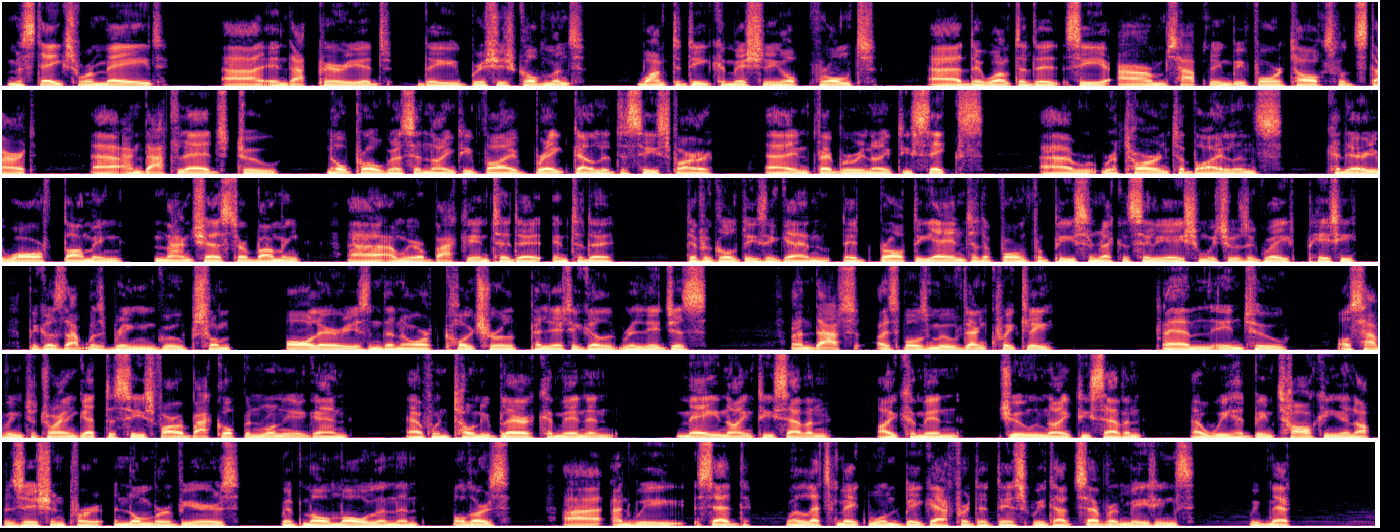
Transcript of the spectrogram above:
Mistakes were made uh, in that period. The British government wanted decommissioning up front. Uh, they wanted to see arms happening before talks would start, uh, and that led to no progress in '95. Breakdown of the ceasefire uh, in February '96 uh, return to violence, Canary Wharf bombing, Manchester bombing, uh, and we were back into the into the difficulties again. It brought the end to the Forum for Peace and Reconciliation, which was a great pity because that was bringing groups from all areas in the north, cultural, political, religious, and that I suppose moved then quickly um, into us having to try and get the ceasefire back up and running again. Uh, when Tony Blair came in in May '97 I come in June 97. Uh, we had been talking in opposition for a number of years with Mo Mowlam and others. Uh, and we said, well, let's make one big effort at this. We'd had several meetings. We'd met,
